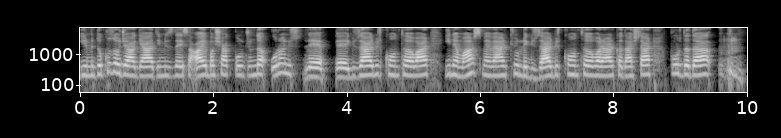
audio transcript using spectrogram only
29 Ocağı geldiğimizde ise Ay Başak Burcu'nda Uranüs'le e, güzel bir kontağı var. Yine Mars ve Merkür'le güzel bir kontağı var arkadaşlar. Burada da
